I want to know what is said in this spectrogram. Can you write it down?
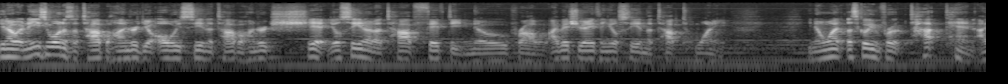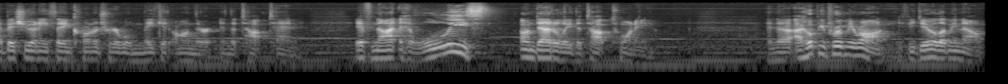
you know, an easy one is the top 100. You'll always see in the top 100. Shit, you'll see it in the top 50, no problem. I bet you anything you'll see in the top 20. You know what? Let's go even for top 10. I bet you anything Chrono Trigger will make it on there in the top 10. If not, at least undoubtedly the top 20. And uh, I hope you prove me wrong. If you do, let me know.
